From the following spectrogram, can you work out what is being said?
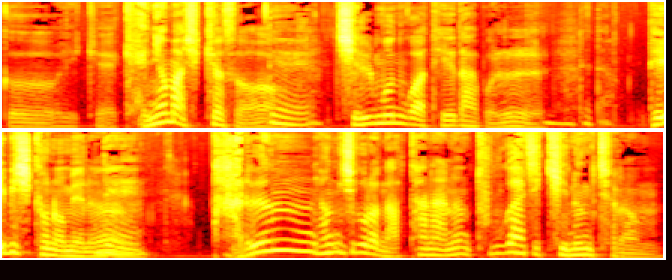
그 이렇게 개념화 시켜서 네. 질문과 대답을 음, 대답. 대비시켜 놓으면은 네. 다른 형식으로 나타나는 두 가지 기능처럼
